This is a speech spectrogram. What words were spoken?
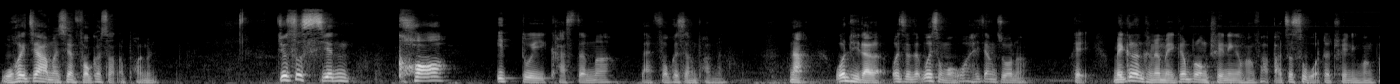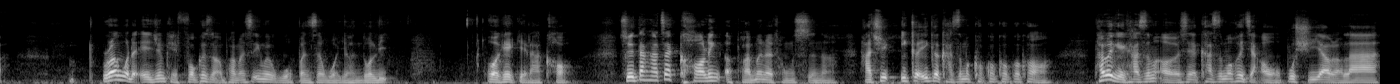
我会叫他们先 focus on appointment。就是先 call 一堆 customer 来 focus on appointment。那问题来了，为什么为什么我会这样做呢？OK，每个人可能每个人不同 training 的方法吧，这是我的 training 方法。让我的 agent 可以 focus on appointment，是因为我本身我有很多力，我可以给他 call。所以当他在 calling appointment 的同时呢，他去一个一个 customer call call call call call，他会给 customer 哦，有些 customer 会讲哦我不需要了啦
